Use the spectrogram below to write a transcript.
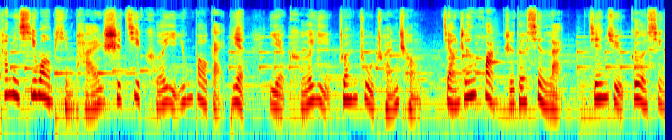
他们希望品牌是既可以拥抱改变，也可以专注传承，讲真话，值得信赖，兼具个性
